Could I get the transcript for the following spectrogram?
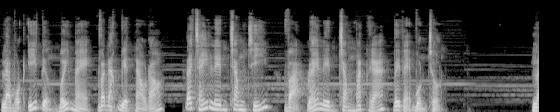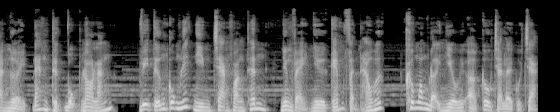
là một ý tưởng mới mẻ và đặc biệt nào đó đã cháy lên trong trí và lóe lên trong mắt gã với vẻ bồn chồn. Là người đang thực bụng lo lắng, vị tướng cũng liếc nhìn chàng hoàng thân nhưng vẻ như kém phần háo hức, không mong đợi nhiều ở câu trả lời của chàng.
